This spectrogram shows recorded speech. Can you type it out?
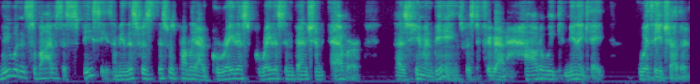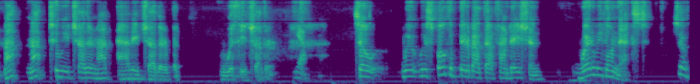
we wouldn't survive as a species. I mean, this was this was probably our greatest greatest invention ever as human beings was to figure out how do we communicate with each other, not not to each other, not at each other, but with each other. Yeah. So we, we spoke a bit about that foundation. Where do we go next? So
